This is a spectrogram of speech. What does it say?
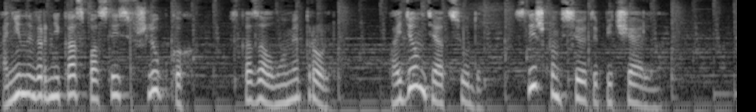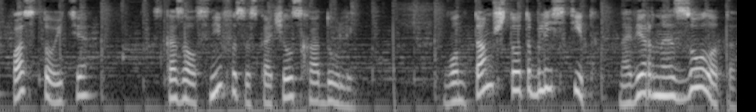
«Они наверняка спаслись в шлюпках», — сказал Мумитроль. «Пойдемте отсюда. Слишком все это печально». «Постойте», — сказал Сниф и соскочил с ходулей. «Вон там что-то блестит. Наверное, золото».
